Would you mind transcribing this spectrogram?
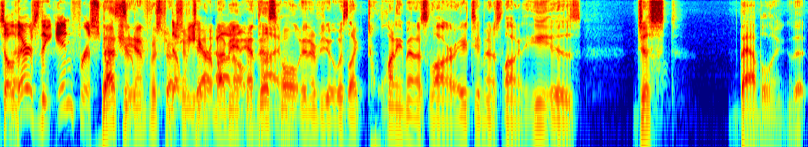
So there's the infrastructure. That's infrastructure. the infrastructure that we hear about I mean, all the and this whole interview it was like 20 minutes long or 18 minutes long, and he is just babbling that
